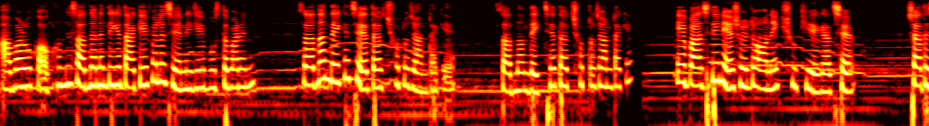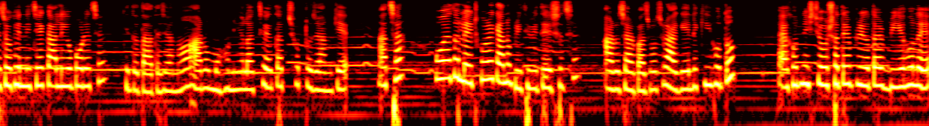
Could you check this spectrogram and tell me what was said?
আবার ও কখন যে সাদনানের দিকে তাকিয়ে ফেলেছে নিজেই বুঝতে পারেনি। সাদনান দেখেছে তার ছোট জানটাকে। সাদনান দেখছে তার ছোট্ট জানটাকে। এই পাঁচ দিনে শরীরটা অনেক শুকিয়ে গেছে। সাথে চোখের নিচে কালিও পড়েছে কিন্তু তাতে যেন আরও মোহনীয় লাগছে তার ছোট্ট জানকে। আচ্ছা ও এত লেট করে কেন পৃথিবীতে এসেছে? আরও চার পাঁচ বছর আগে এলে কি হতো? এখন নিশ্চয় ওর সাথে প্রিয়তার বিয়ে হলে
